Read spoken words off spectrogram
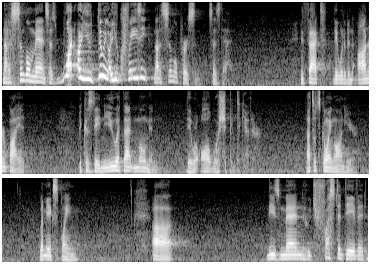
Not a single man says, What are you doing? Are you crazy? Not a single person says that. In fact, they would have been honored by it because they knew at that moment they were all worshiping together. That's what's going on here. Let me explain uh, these men who trusted David,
